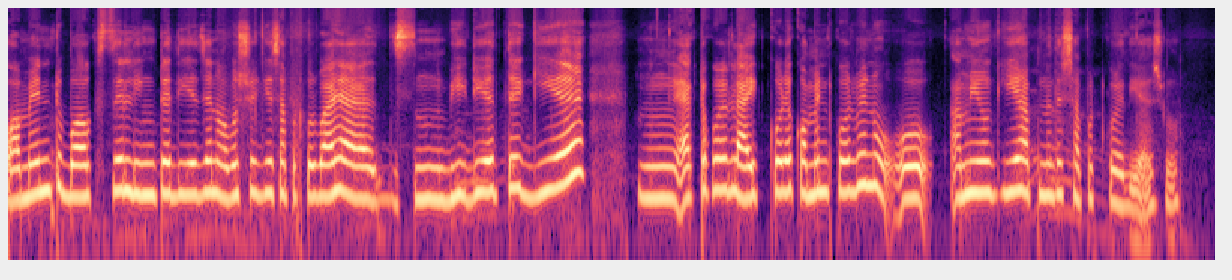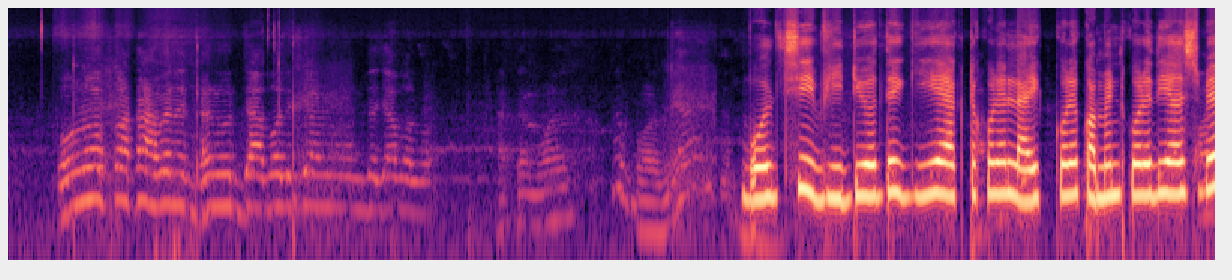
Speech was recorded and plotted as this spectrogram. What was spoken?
কমেন্ট বক্সে লিঙ্কটা দিয়ে যান, অবশ্যই গিয়ে সাপোর্ট করব। আর হ্যাঁ ভিডিওতে গিয়ে একটা করে লাইক করে কমেন্ট করবেন, ও, আমিও গিয়ে আপনাদের সাপোর্ট করে দিয়ে আসব। কোনো কথা হবে না আর তার বড় বড় মেয়ে বলছি ভিডিওতে গিয়ে একটা করে লাইক করে কমেন্ট করে দিয়ে আসবে।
